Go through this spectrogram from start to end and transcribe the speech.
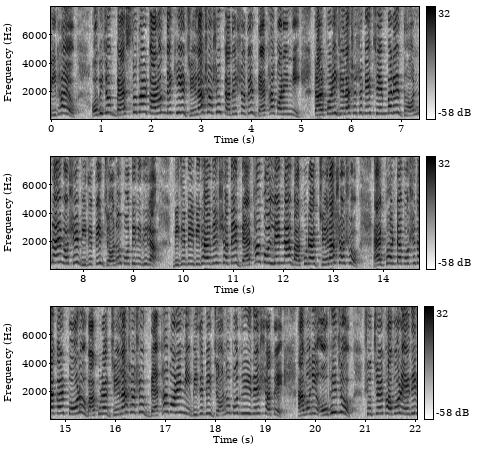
বিধায়ক। অভিযোগ ব্যস্ততার কারণ দেখিয়ে জেলা শাসক তাদের সাথে দেখা করেননি। তারপরেই জেলা শাসকের চেম্বারে ধর্নায় বসে বিজেপির জনপ্রতিনিধিরা। বিজেপির বিধায়কদের সাথে দেখা করলেন না বাঁকুড়ার জেলা শাসক। এক ঘণ্টা বসে থাকার পরও বাঁকুড়ার জেলা শাসক দেখা করেননি বিজেপির জনপ্রতিনিধিদের সাথে। এমনই অভিযোগ। সূত্রের খবর, এদিন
